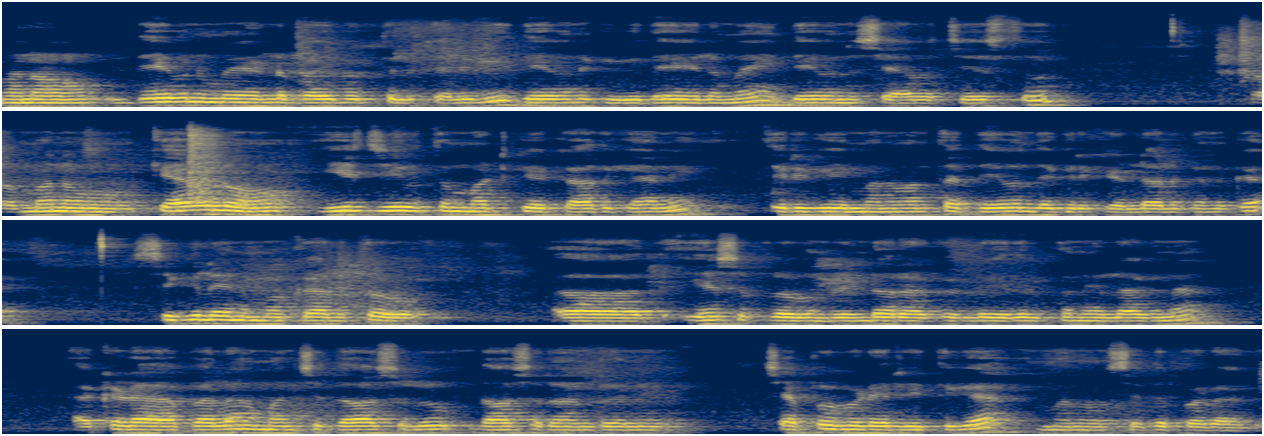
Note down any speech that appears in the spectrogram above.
మనం దేవుని మేళ్ళ భయభక్తులు కలిగి దేవునికి విధేయులమై దేవుని సేవ చేస్తూ మనం కేవలం ఈ జీవితం మట్టుకే కాదు కానీ తిరిగి మనమంతా దేవుని దగ్గరికి వెళ్ళాలి కనుక సిగ్గులేని ముఖాలతో యేసుప్రభుని యేసు రెండో రాకుడులు ఎదుర్కొనేలాగిన అక్కడ బల మంచి దాసులు దాసురాండ్రు అని చెప్పబడే రీతిగా మనం సిద్ధపడాలి.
